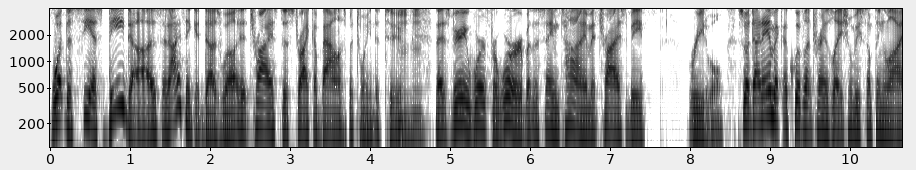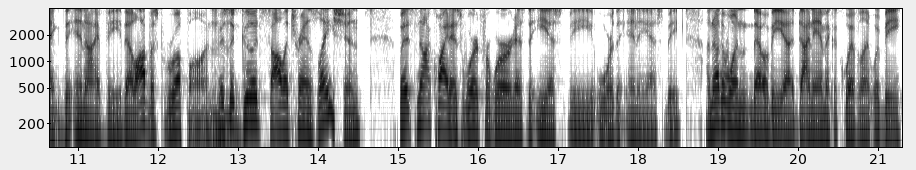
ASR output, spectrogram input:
what the CSB does, and I think it does well, it tries to strike a balance between the 2 Mm-hmm. That's very word for word, but at the same time, it tries to be readable. So, a dynamic equivalent translation would be something like the NIV that a lot of us grew up on. It's Mm-hmm. a good, solid translation. But it's not quite as word for word as the ESV or the NASB. Another one that would be a dynamic equivalent would be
